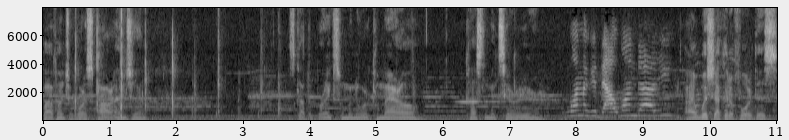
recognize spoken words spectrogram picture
500 horsepower engine. It's got the brakes from a newer Camaro, custom interior. Wanna get that one, Daddy? I wish I could afford this.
